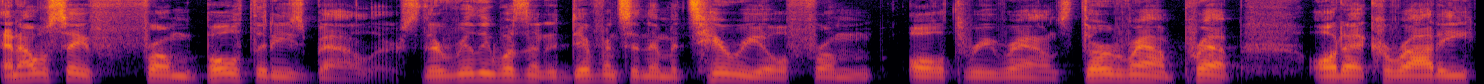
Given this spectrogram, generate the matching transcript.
and I will say from both of these battlers, there really wasn't a difference in the material from all three rounds. Third round prep, all that karate.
